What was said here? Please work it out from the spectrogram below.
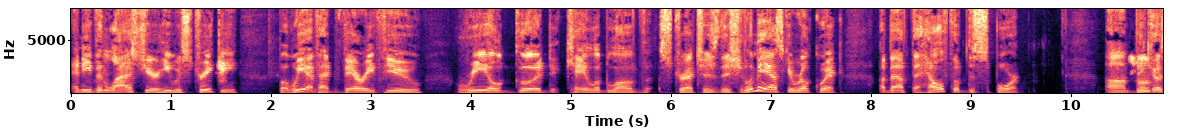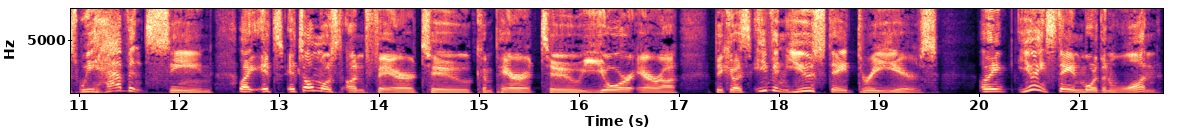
And even last year, he was streaky, but we have had very few real good Caleb Love stretches this year. Let me ask you real quick about the health of the sport. Um, because we haven't seen like it's it's almost unfair to compare it to your era because even you stayed three years. I mean, you ain't staying more than one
